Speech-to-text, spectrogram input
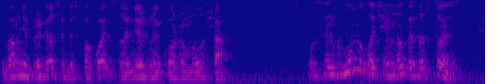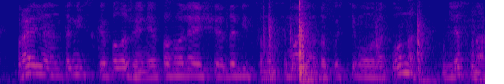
и вам не придется беспокоиться за нежную кожу малыша. У Свингмун очень много достоинств. Правильное анатомическое положение, позволяющее добиться максимально допустимого наклона для сна.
